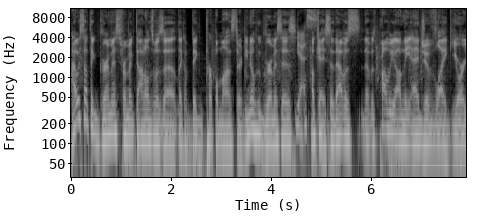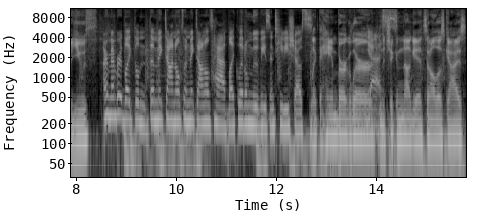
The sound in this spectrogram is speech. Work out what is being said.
I always thought that Grimace from McDonald's was a like a big purple monster. Do you know who Grimace is? Yes. Okay, so that was that was probably on the edge of like your youth, I remember like the the McDonald's when McDonald's had like little movies and TV shows. like the Hamburglar and the Chicken Nuggets and all those guys.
